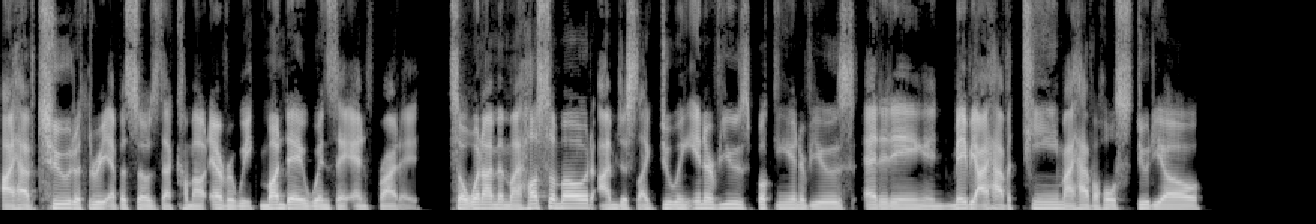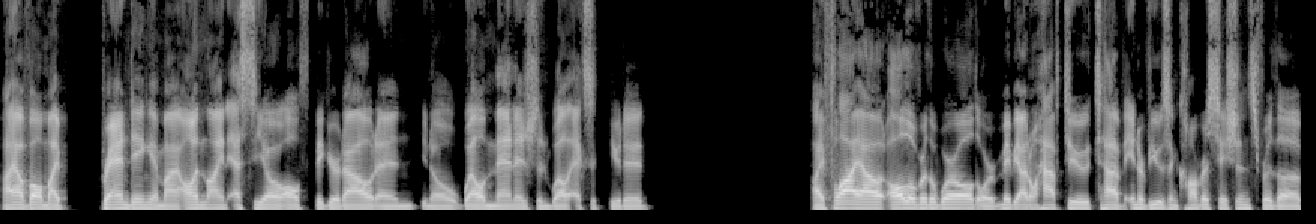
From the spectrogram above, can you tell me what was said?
I have two to three episodes that come out every week, Monday, Wednesday, and Friday. So when I'm in my hustle mode, I'm just like doing interviews, booking interviews, editing, and maybe I have a team. I have a whole studio. I have all my branding and my online SEO all figured out and, you know, well managed and well executed. I fly out all over the world, or maybe I don't have to, to have interviews and conversations for the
